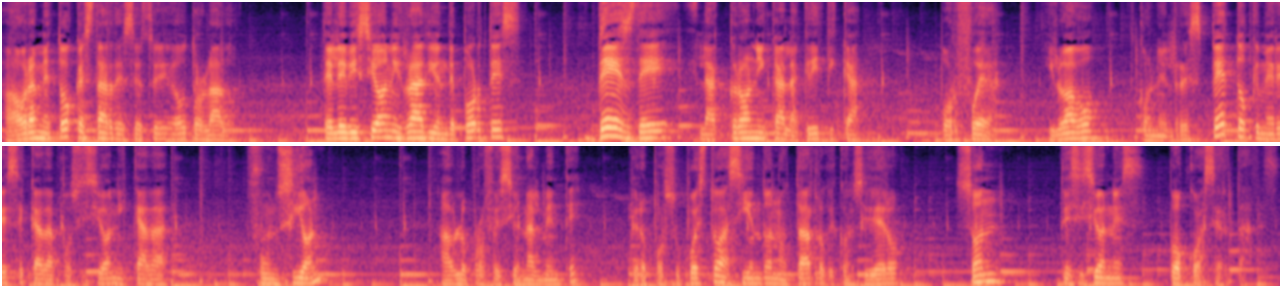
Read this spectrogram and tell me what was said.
Ahora me toca estar desde este otro lado. Televisión y radio en deportes desde la crónica, la crítica por fuera. Y lo hago con el respeto que merece cada posición y cada función. Hablo profesionalmente pero por supuesto haciendo notar lo que considero son decisiones poco acertadas.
